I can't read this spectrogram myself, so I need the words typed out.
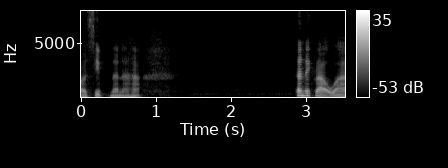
2310 นั่นนะคะท่านได้กล่าวว่า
